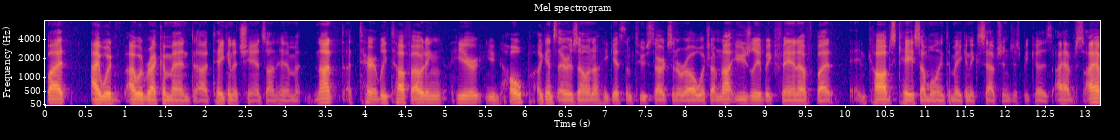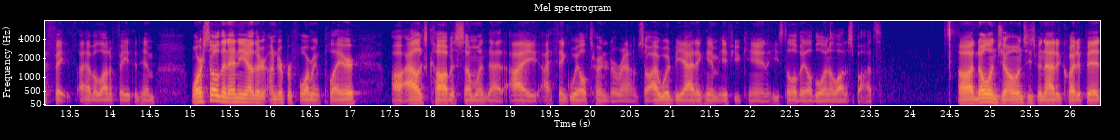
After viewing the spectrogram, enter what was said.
but I would I would recommend uh, taking a chance on him. Not a terribly tough outing here. You'd hope against Arizona. He gets them two starts in a row, which I'm not usually a big fan of, but in Cobb's case, I'm willing to make an exception just because I have I have faith. I have a lot of faith in him, more so than any other underperforming player. Uh, Alex Cobb is someone that I, I think will turn it around. So I would be adding him if you can. He's still available in a lot of spots. Uh, Nolan Jones, he's been added quite a bit.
